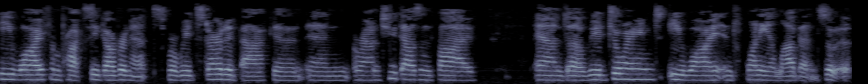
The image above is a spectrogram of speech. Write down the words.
EY from Proxy Governance, where we'd started back in, in around 2005. And uh, we had joined EY in 2011. So it,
